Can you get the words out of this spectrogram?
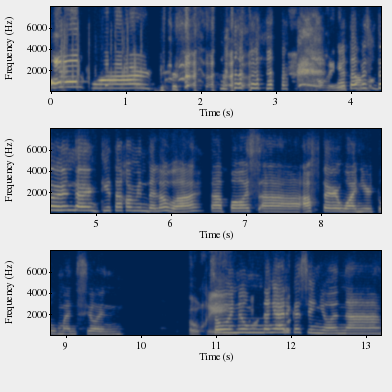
Awkward! okay. Eh, tapos doon nagkita kami dalawa. Tapos ah, after one year, two months yun. Okay. So nung nangyari kasi yun na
